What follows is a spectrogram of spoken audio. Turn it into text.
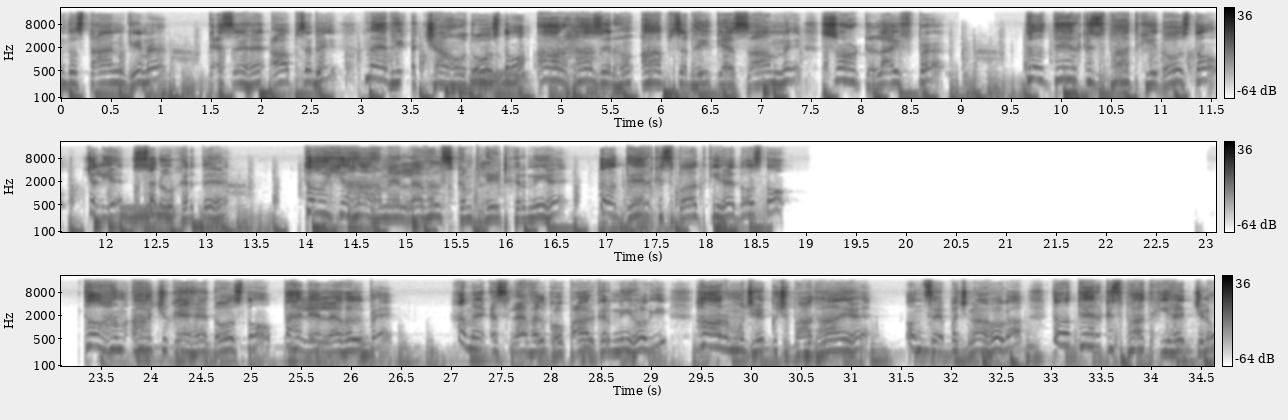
Hindustan gamer, कैसे हैं आप सभी? मैं भी अच्छा हूँ दोस्तों और हाजिर हूँ आप सभी के सामने शॉर्ट लाइफ पर। तो देर किस बात की दोस्तों? चलिए शुरू करते हैं। तो यहाँ हमें लेवल्स कंप्लीट करनी है। तो देर किस बात की है दोस्तों? तो हम आ चुके हैं दोस्तों पहले लेवल पे। हमें इस लेवल को पार करनी होगी और मुझे कुछ बाधाएँ हैं, उनसे बचना होगा। तो देर किस बात की है चलो?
